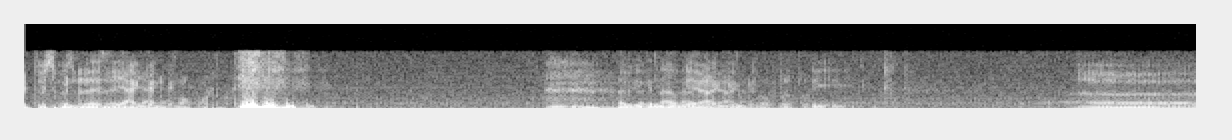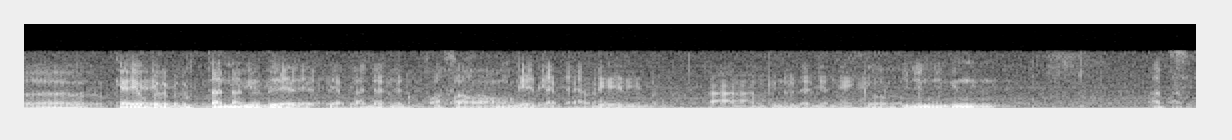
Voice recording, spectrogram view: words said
itu sebenarnya sih agen properti tapi kenapa ya agen properti eh kayak berebutan gitu ya tiap ada rumah kosong dia tempelin berebutan mungkin udah dinego jadi mungkin apa sih,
